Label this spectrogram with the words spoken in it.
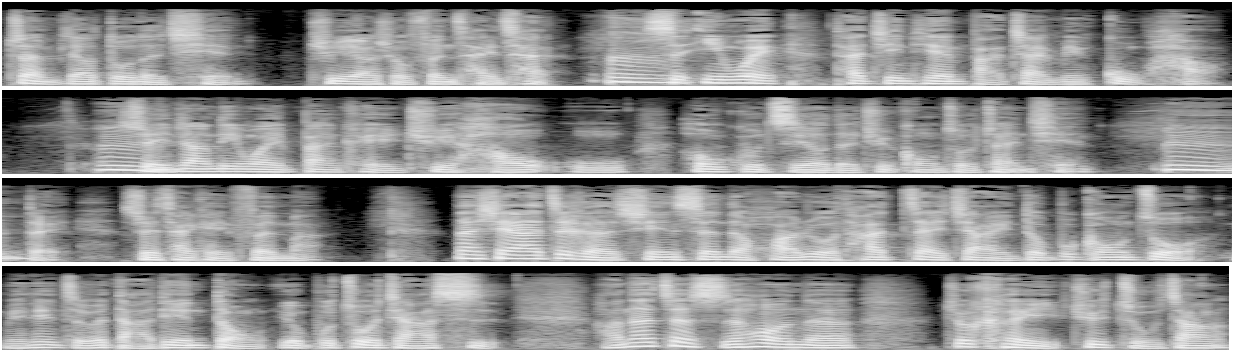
赚比较多的钱去要求分财产？嗯，是因为他今天把家里面顾好，嗯，所以让另外一半可以去毫无后顾之忧的去工作赚钱。嗯，对，所以才可以分嘛。那现在这个先生的话，如果他在家里都不工作，每天只会打电动，又不做家事，好，那这时候呢，就可以去主张，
